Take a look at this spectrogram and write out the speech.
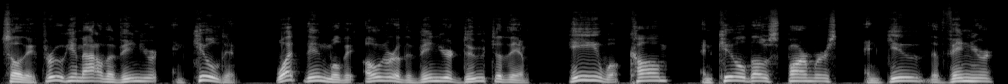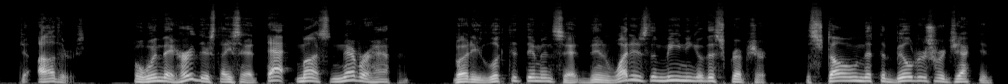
So they threw him out of the vineyard and killed him. What then will the owner of the vineyard do to them? He will come and kill those farmers and give the vineyard to others. But when they heard this, they said, That must never happen. But he looked at them and said, Then what is the meaning of the scripture? The stone that the builders rejected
